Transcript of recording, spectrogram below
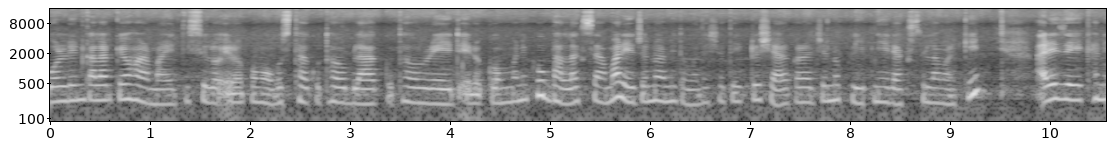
গোল্ডেন কালারকেও হার মারিতেছিল এরকম অবস্থা, কোথাও ব্ল্যাক কোথাও রেড এরকম। মানে খুব ভালো লাগছে আমার। এই জন্য আমি তোমাদের সাথে একটু শেয়ার করার জন্য ক্লিপ নিয়ে রাখছিলাম আর কি। আর এই যে এখানে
